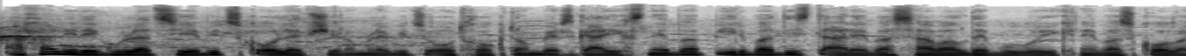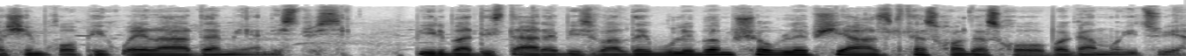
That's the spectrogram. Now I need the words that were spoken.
ახალი რეგულაციებით სკოლებში, რომლებიც 4 ოქტომბერს გაიხსნება, პირბადის ტარება სავალდებულო იქნება სკოლაში მყოფი ყველა ადამიანისთვის. პირბადის ტარების ვალდებულება მშობლებში აზრთა სხვადასხვაობა გამოიწვია.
